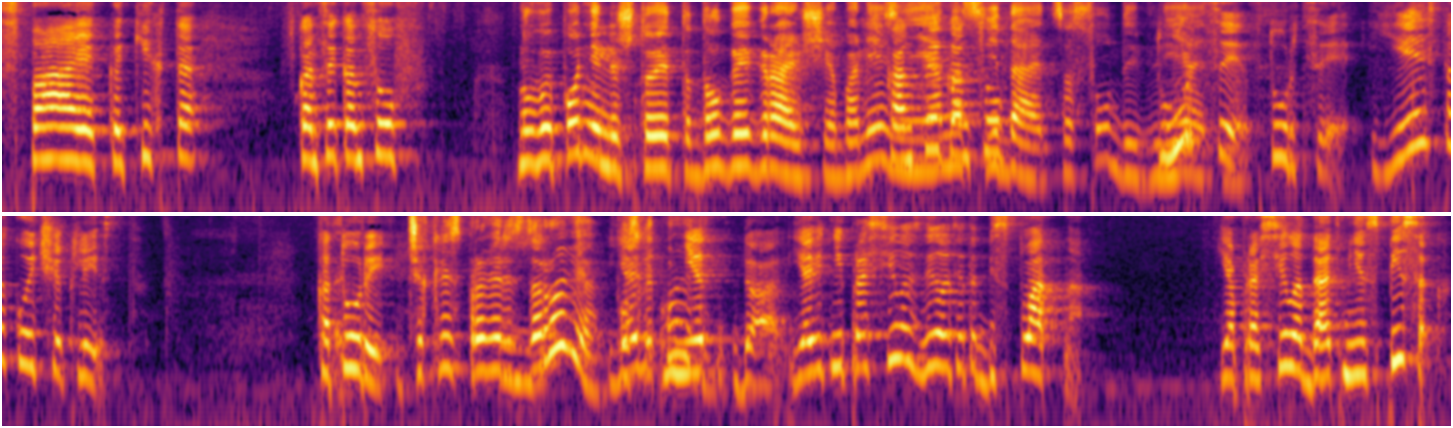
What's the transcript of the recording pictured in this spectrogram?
спаек, каких-то, в конце концов... Ну, вы поняли, что это долгоиграющая болезнь, в конце и она концов, съедает сосуды. В Турции, в Турции есть такой чек-лист, который... Чек-лист проверить здоровье я, после COVID? Нет, да. Я ведь не просила сделать это бесплатно. Я просила дать мне список,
